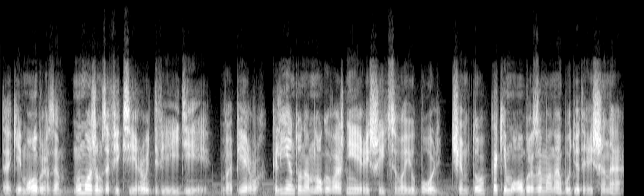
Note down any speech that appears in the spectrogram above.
Таким образом, мы можем зафиксировать две идеи. Во-первых, клиенту намного важнее решить свою боль, чем то, каким образом она будет решена.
